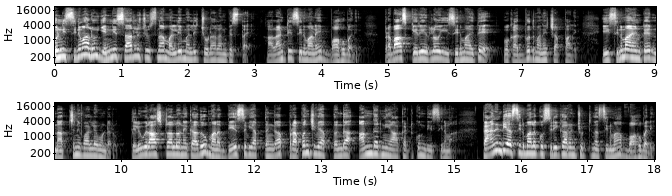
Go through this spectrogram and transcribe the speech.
కొన్ని సినిమాలు ఎన్నిసార్లు చూసినా మళ్ళీ మళ్ళీ చూడాలనిపిస్తాయి. అలాంటి సినిమానే బాహుబలి. ప్రభాస్ కెరీర్లో ఈ సినిమా అయితే ఒక అద్భుతమనే చెప్పాలి. ఈ సినిమా అంటే నచ్చని వాళ్ళే ఉండరు. తెలుగు రాష్ట్రాల్లోనే కాదు మన దేశవ్యాప్తంగా ప్రపంచవ్యాప్తంగా అందరినీ ఆకట్టుకుంది ఈ సినిమా. పాన్ ఇండియా సినిమాలకు శ్రీకారం చుట్టిన సినిమా బాహుబలి.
